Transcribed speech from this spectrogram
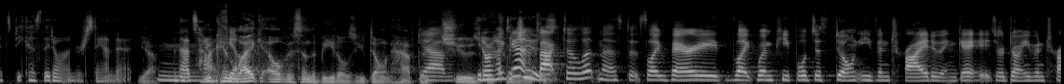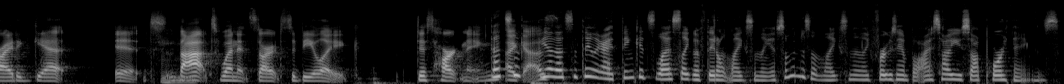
it's because they don't understand it. Yeah. and that's how You I can feel. like Elvis and the Beatles. You don't have to Yeah. choose. You don't have to between- Again, choose. back to litmus. It's like very like when people just don't even try to engage or don't even try to get it. Mm-hmm. That's when it starts to be like disheartening. That's I the, guess. yeah, that's the thing. Like I think it's less like if they don't like something. If someone doesn't like something, like for example, I saw you saw Poor Things.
